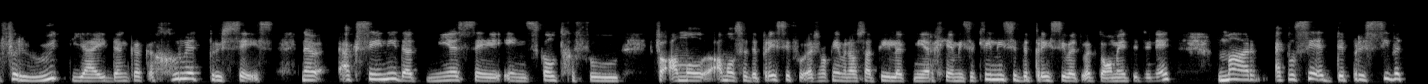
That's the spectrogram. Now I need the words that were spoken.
verhoed jy dink ek 'n groot proses. Nou ek sê nie dat nee sê en skuldgevoel vir almal almal se depressie veroorsaak nie, want daar's natuurlik meer chemiese kliniese depressie wat ook daarmee te doen het. Maar ek wil sê 'n depressiewe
